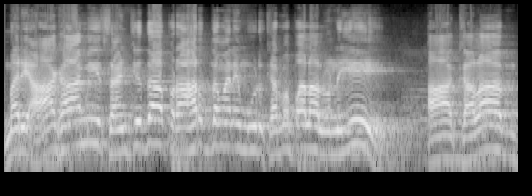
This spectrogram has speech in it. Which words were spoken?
మరి ఆగామి సంచిత ప్రార్థం అనే మూడు కర్మఫలాలు ఉన్నాయి. ఆ కళా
